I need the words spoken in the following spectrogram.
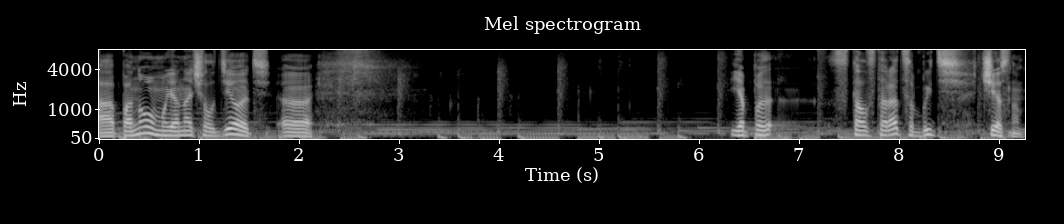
А по-новому я начал делать... Э, я по стал стараться быть честным.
